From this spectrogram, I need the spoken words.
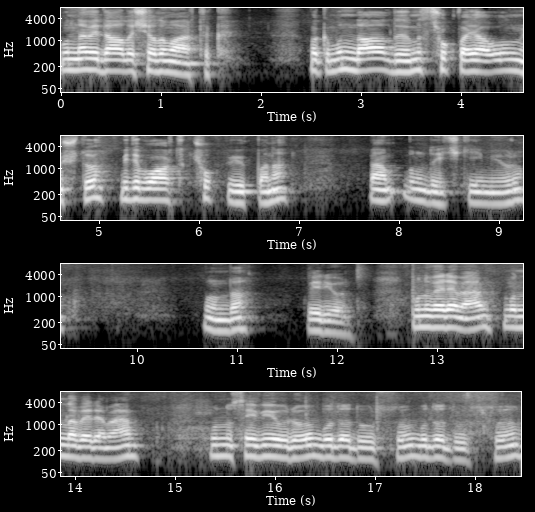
Bununla vedalaşalım artık. Bakın bunu da aldığımız çok bayağı olmuştu. Bir de bu artık çok büyük bana. Ben bunu da hiç giymiyorum. Bunu da veriyorum. Bunu veremem. Bunu da veremem. Bunu seviyorum. Bu da dursun. Bu da dursun.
